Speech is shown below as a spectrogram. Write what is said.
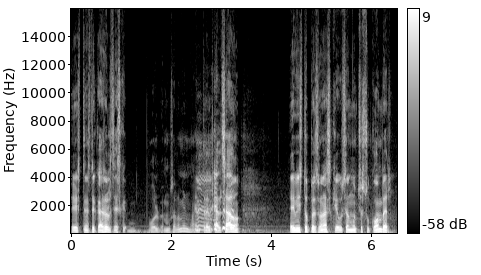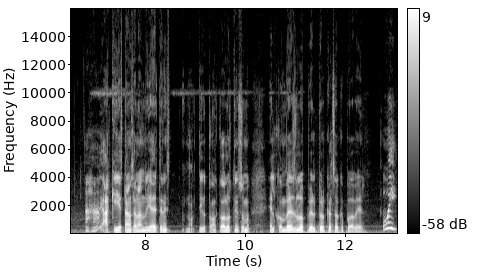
Este, en este caso es que volvemos a lo mismo, entre Ah. el calzado. He visto personas que usan mucho su Converse. Ajá. Aquí estamos hablando ya de tenis. No, tío, to- todos los tenis son... El Converse es lo, peor- el peor calzado que puede haber. Uy,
